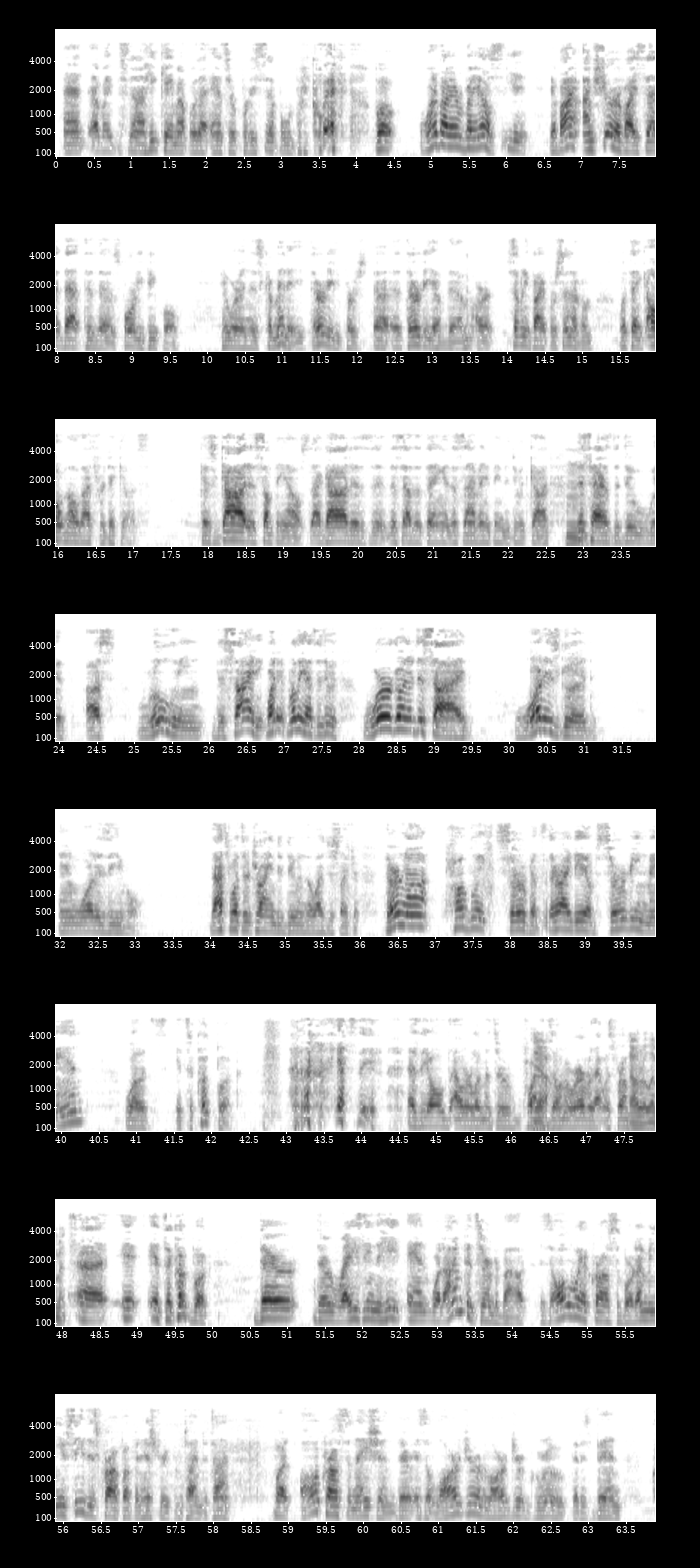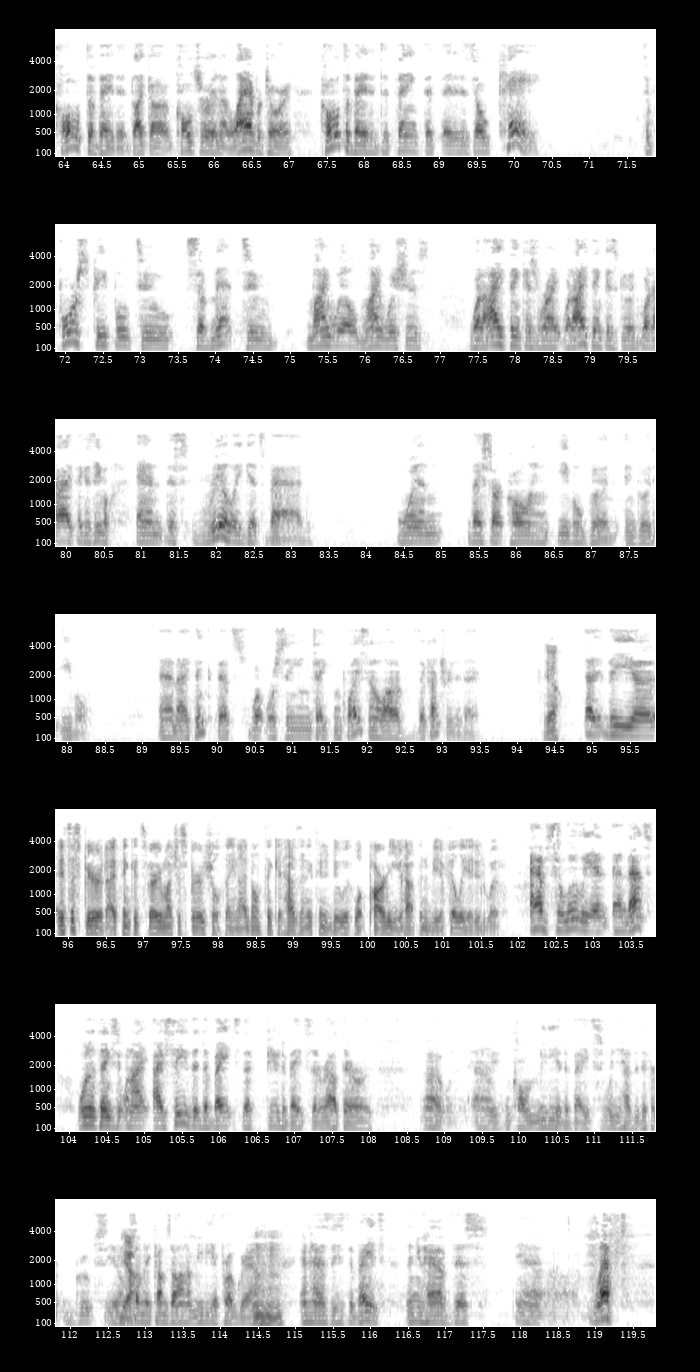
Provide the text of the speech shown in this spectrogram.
And I mean, now he came up with that answer pretty simple and pretty quick. But what about everybody else? If I, I'm sure if I said that to those 40 people who were in this committee, 30 per, uh, 30 of them or 75% of them would think, oh no, that's ridiculous. Because God is something else. That God is this other thing and this doesn't have anything to do with God. Hmm. This has to do with us ruling, deciding, what it really has to do with, we're going to decide what is good and what is evil. That's what they're trying to do in the legislature. They're not public servants. Their idea of serving man, well, it's, it's a cookbook. as the, as the old Outer Limits or Twilight yeah. Zone or wherever that was from. Outer Limits. Uh, it, it's a cookbook. They're, they're raising the heat. And what I'm concerned about is all the way across the board. I mean, you see this crop up in history from time to time. But all across the nation, there is a larger and larger group that has been cultivated, like a culture in a laboratory, cultivated to think that, that it is okay to force people to submit to my will, my wishes, what I think is right, what I think is good, what I think is evil. And this really gets bad when they start calling evil good and good evil. And I think that's what we're seeing taking place in a lot of the country today. Yeah. Uh, the uh, it's a spirit. I think it's very much a spiritual thing. I don't think it has anything to do with what party you happen to be affiliated with. Absolutely, and and that's one of the things that when I I see the debates, the few debates that are out there, uh, I don't know, you can call them media debates when you have the different groups. You know, yeah. somebody comes on a media program mm-hmm. and, and has these debates, then you have this you know, left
